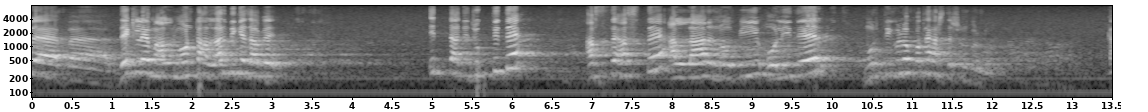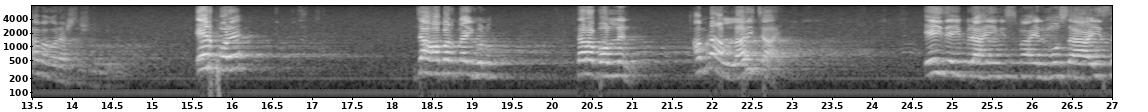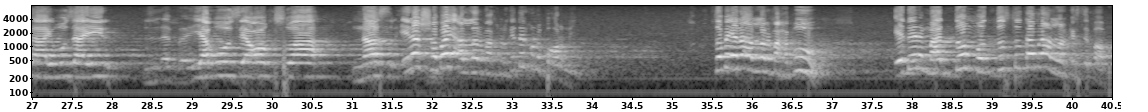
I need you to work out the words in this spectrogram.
দেখলে মাল- মনটা আল্লাহর দিকে যাবে। ইত্যাদি যুক্তিতে আস্তে আস্তে আল্লাহর নবী, অলিদের মূর্তিগুলো কোথায় আসতে শুরু করল? কাবা ঘরে আসতে শুরু করল। এরপরে যা হবার তাই হলো। তারা বললেন, আমরা আল্লাহরই চাই। এই যে ইব্রাহিম, ইসমাইল, মোসা, ঈসা উজাইর নাসর, এরা সবাই আল্লাহর মাখলুক, এদের কোনো পর নেই। তবে এরা আল্লাহর মাহবুব। এদের মাধ্যম মধ্যস্থতা আমরা আল্লাহর কাছে পাব।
